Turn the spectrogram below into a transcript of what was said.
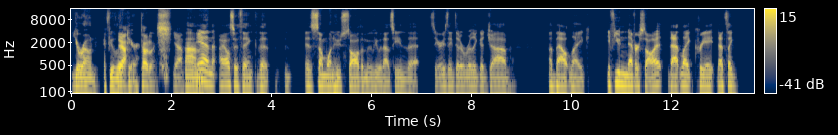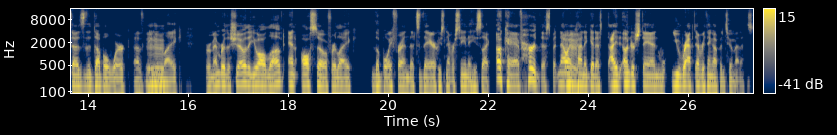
your own if you lived yeah, here. totally. Yeah. Um, and I also think that as someone who saw the movie without seeing the series, they did a really good job about like if you never saw it, that like create that's like does the double work of being Mhm. like remember the show that you all loved and also for like the boyfriend that's there who's never seen it he's like okay i've heard this but now Mhm. i kind of get a i understand you wrapped everything up in two minutes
